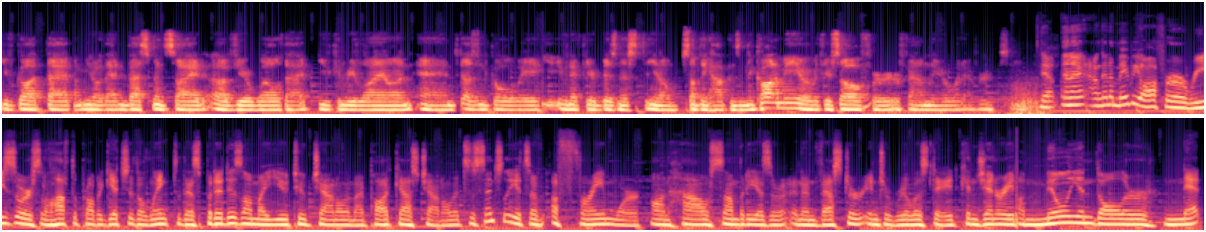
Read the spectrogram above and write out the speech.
you've got that you know that investment side of your wealth that you can rely on and doesn't go away even if your business you know something happens in the economy or with yourself or family or whatever. So yeah, and I, I'm going to maybe offer a resource, and I'll have to probably get you the link to this, but it is on my YouTube channel and my podcast channel. It's essentially it's a, a framework on how somebody as a, an investor into real estate can generate a million dollar net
